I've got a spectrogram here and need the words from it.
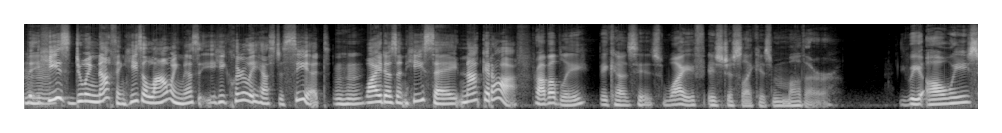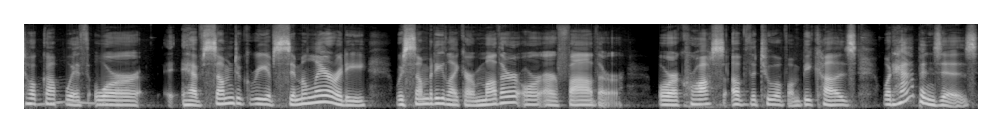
the- Mm-hmm. he's doing nothing. He's allowing this. He clearly has to see it. Mm-hmm. Why doesn't he say, "Knock it off"? Probably because his wife is just like his mother. We always hook up with or have some degree of similarity with somebody like our mother or our father or a cross of the two of them because what happens is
